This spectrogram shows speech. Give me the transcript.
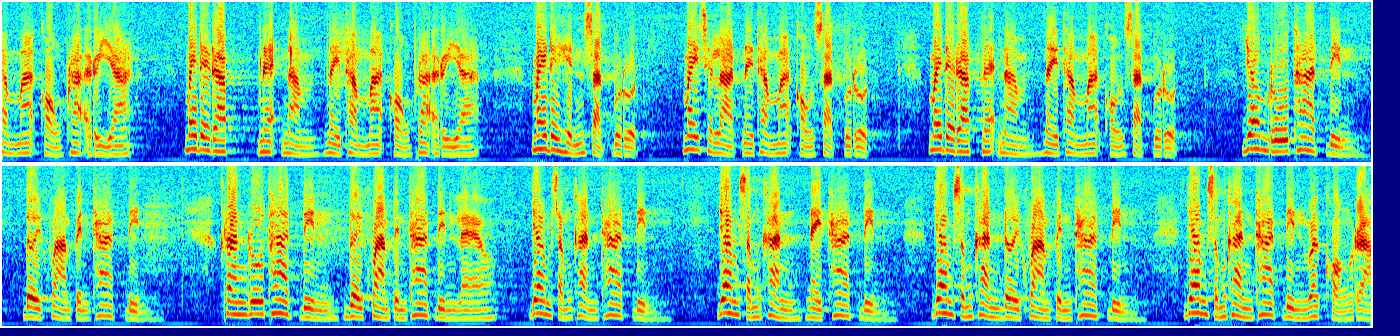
ธรรมะของพระอริยะ ไม่ได้รับแนะนำในธรรมะของพระอริยะ ไม่ได้เห็นสัตว์บุรุษ ไม่ฉลาดในธรรมะของสัตว์บุรุษ ไม่ได้รับแนะนำในธรรมะของสัตว์บุรุษ ย่อมรู้ธาตุดิน โดยความเป็นธาตุดิน ครั้นรู้ธาตุดินโดยความเป็นธาตุดินแล้ว ย่อมสำคัญธาตุดิน ย่อมสำคัญในธาตุดิน ย่อมสำคัญโดยความเป็นธาตุดิน ย่อมสำคัญธาตุดินว่าของเรา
